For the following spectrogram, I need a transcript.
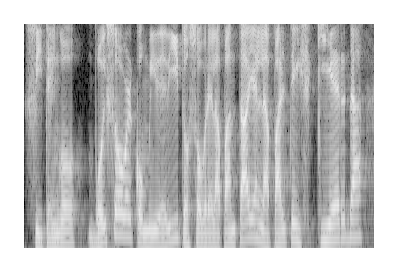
si tengo voiceover con mi dedito sobre la pantalla en la parte izquierda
